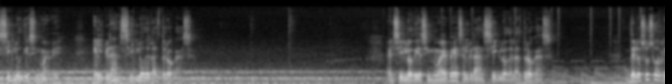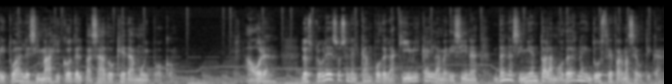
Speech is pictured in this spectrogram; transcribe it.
siglo XIX, el gran siglo de las drogas. El siglo XIX es el gran siglo de las drogas. De los usos rituales y mágicos del pasado queda muy poco. Ahora, los progresos en el campo de la química y la medicina dan nacimiento a la moderna industria farmacéutica.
